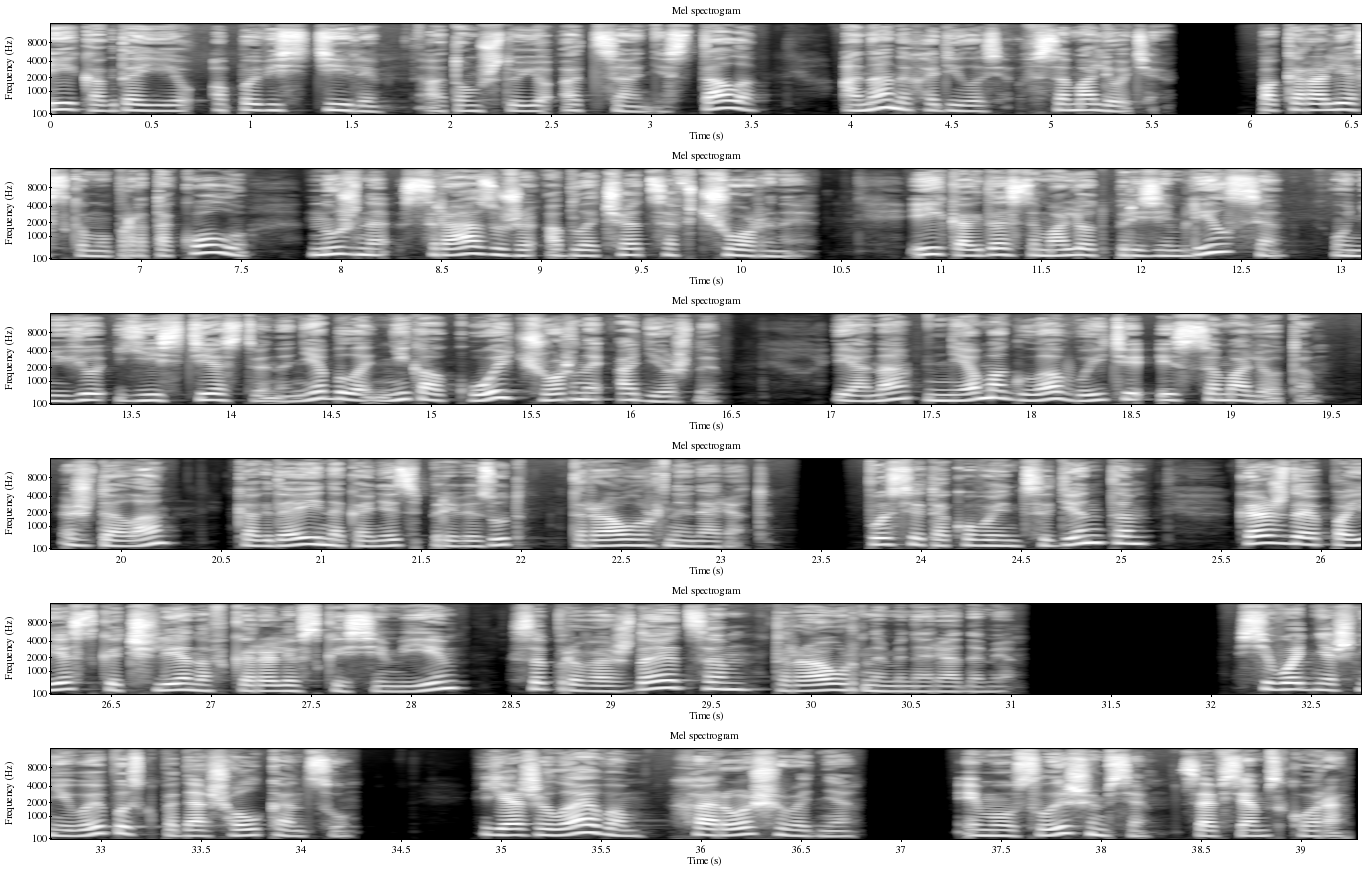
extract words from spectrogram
И когда ее оповестили о том, что ее отца не стало, она находилась в самолете. По королевскому протоколу нужно сразу же облачаться в черное, и когда самолет приземлился, у нее, естественно, не было никакой черной одежды. И она не могла выйти из самолета. Ждала, когда ей наконец привезут траурный наряд. После такого инцидента каждая поездка членов королевской семьи сопровождается траурными нарядами. Сегодняшний выпуск подошел к концу. Я желаю вам хорошего дня, и мы услышимся совсем скоро.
